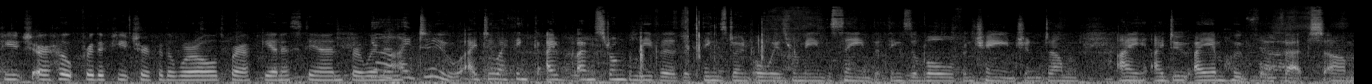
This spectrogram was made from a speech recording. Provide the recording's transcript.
future or hope for the future for the world, for Afghanistan, for women? Yeah, I do. I do. I think I, am a strong believer that things don't always remain the same. That things evolve and change. And um, I, I do. I am hopeful that um,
